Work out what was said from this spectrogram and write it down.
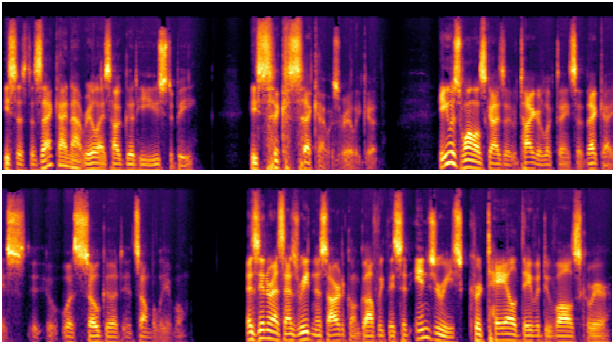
He says, Does that guy not realize how good he used to be? He said, Because that guy was really good. He was one of those guys that Tiger looked at and said, That guy is, was so good. It's unbelievable. It's interesting. I was reading this article in Golf Week. They said injuries curtailed David Duval's career.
